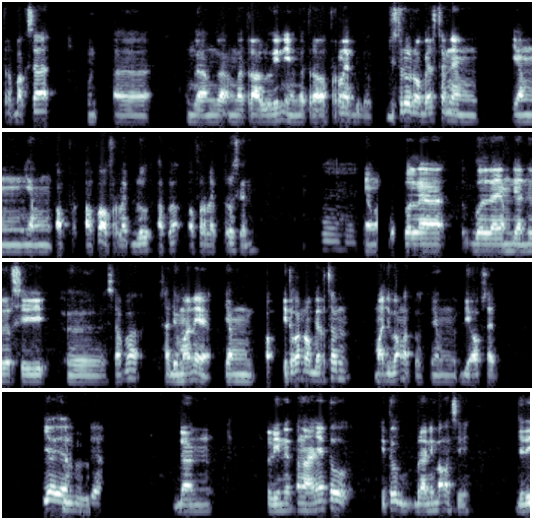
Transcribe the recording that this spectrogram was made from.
terpaksa eh, nggak nggak nggak terlalu ini ya nggak terlalu overlap gitu justru Robertson yang yang yang over, apa overlap dulu apa overlap terus kan Mhm. yang golnya golnya yang dianulir si eh, siapa Sadio Mane ya yang itu kan Robertson maju banget tuh yang di offside Iya iya. Mhm. dan lini tengahnya itu itu berani banget sih jadi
